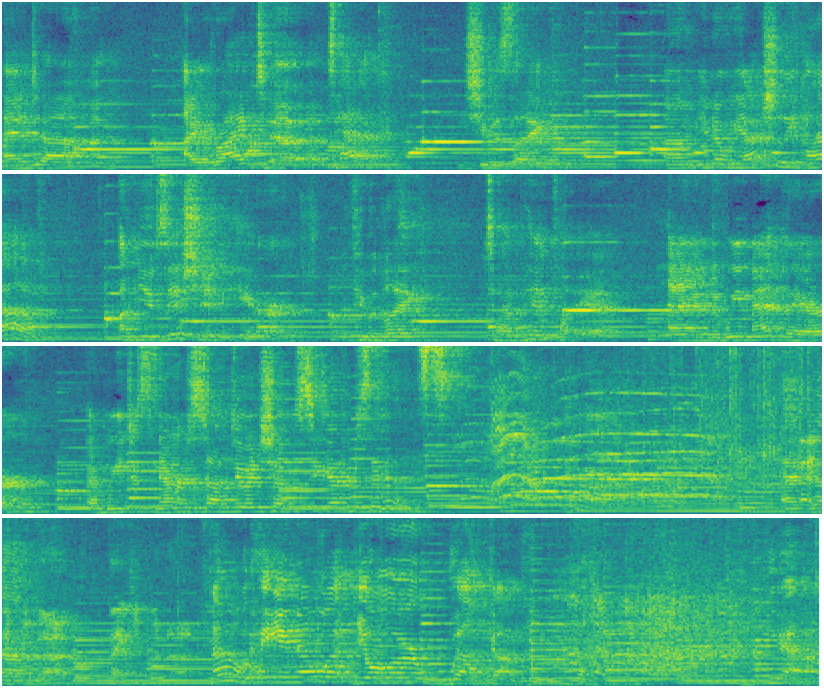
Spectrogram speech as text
And um, I arrived to Tech, and she was like, um, you know, we actually have a musician here. If you would like to have him play. And we met there, and we just never stopped doing shows together since. And, Thank you for um, that. Thank you for that. no, hey, you know what? You're welcome. yeah.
